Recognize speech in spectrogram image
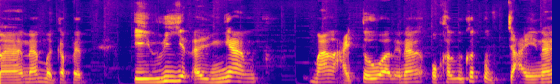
มานะเหมือนกับเป็นอีเลียนอะไรอย่างเงี้ยมาหลายตัวเลยนะโอคารุก็ตกใจนะ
